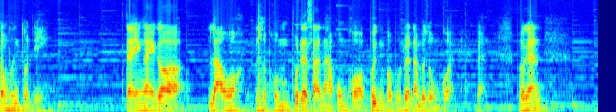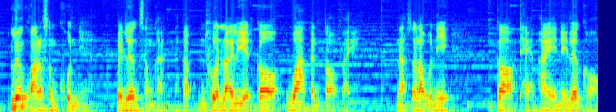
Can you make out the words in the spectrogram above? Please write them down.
ต้องพึ่งตนเอง แต่ยังไงก็เราผมพุทธศาสนาผมขอพึ่งพระพุทธธรรมพระสงฆ์ก่อนกัน เพราะงั้นเรื่องความรักสำคัญเนี่ยเป็นเรื่องสำคัญนะครับ ส่วนรายละเอียดก็ว่ากันต่อไปนะสำหรับวันนี้ ก็แถมให้ในเรื่องของ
